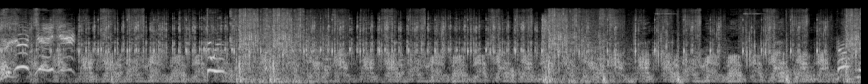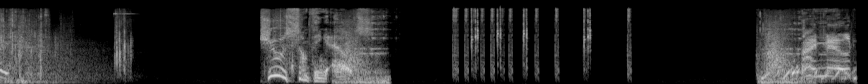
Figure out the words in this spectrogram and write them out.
I can't take it! Help me! Choose something else. I melt.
